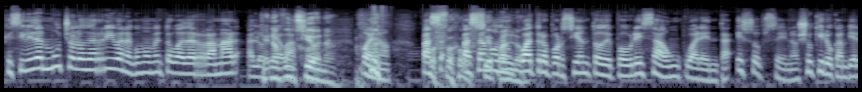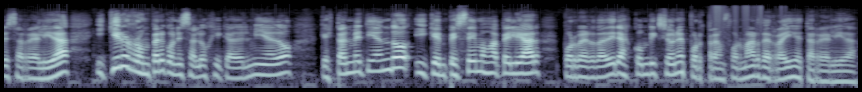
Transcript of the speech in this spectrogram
que si le dan mucho a los de arriba, en algún momento va a derramar a los Que de no abajo. funciona. Bueno, favor, pasamos de un sépanlo. 4% de pobreza a un 40%. Es obsceno. Yo quiero cambiar esa realidad y quiero romper con esa lógica del miedo que están metiendo y que empecemos a pelear por verdaderas convicciones, por transformar de raíz esta realidad.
